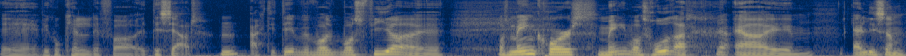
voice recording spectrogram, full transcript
øh, vi kunne kalde det for dessert Mm. Det er vores, vores fire, øh, Vores main course. main, vores hovedret Ja. er, øh, er ligesom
